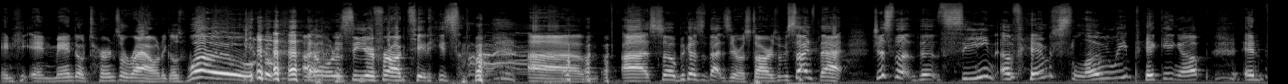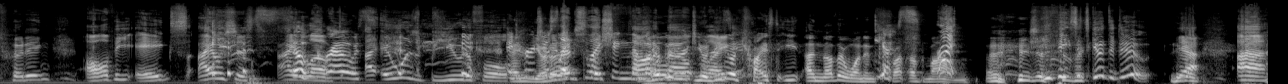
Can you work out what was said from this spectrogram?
and he, and Mando turns around and goes, "Whoa, I don't want to see your frog titties." um, uh, so because of that, zero stars. But besides that, just the the scene of him slowly picking up and putting all the eggs, I was just, I So loved. gross. I, it was beautiful. And, And her Yoda- just like I like, pushing them thought over. about- Yodito like- tries to eat another one in Yes, front of mom. he just he thinks like, it's good to do. Yeah. like- uh,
